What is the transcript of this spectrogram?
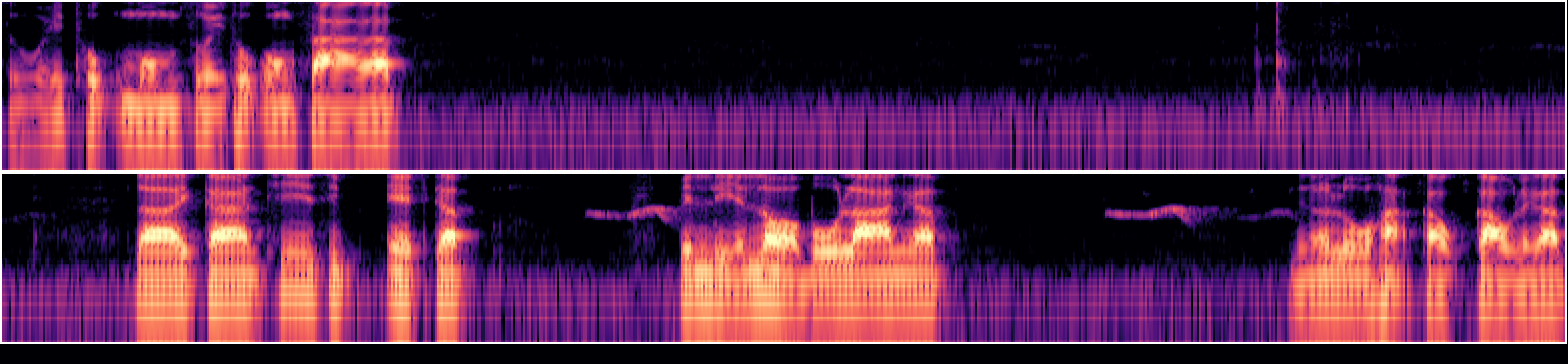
สวยทุกมุมสวยทุกองศาครับ รายการที่ 11 ครับ เป็นเหรียญหล่อโบราณครับ เนื้อโลหะเก่าๆเลยครับ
